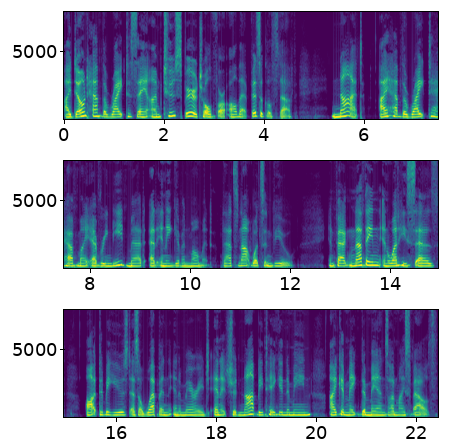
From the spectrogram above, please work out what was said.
I don't have the right to say I'm too spiritual for all that physical stuff, not I have the right to have my every need met at any given moment. That's not what's in view. In fact, nothing in what he says ought to be used as a weapon in a marriage, and it should not be taken to mean I can make demands on my spouse.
